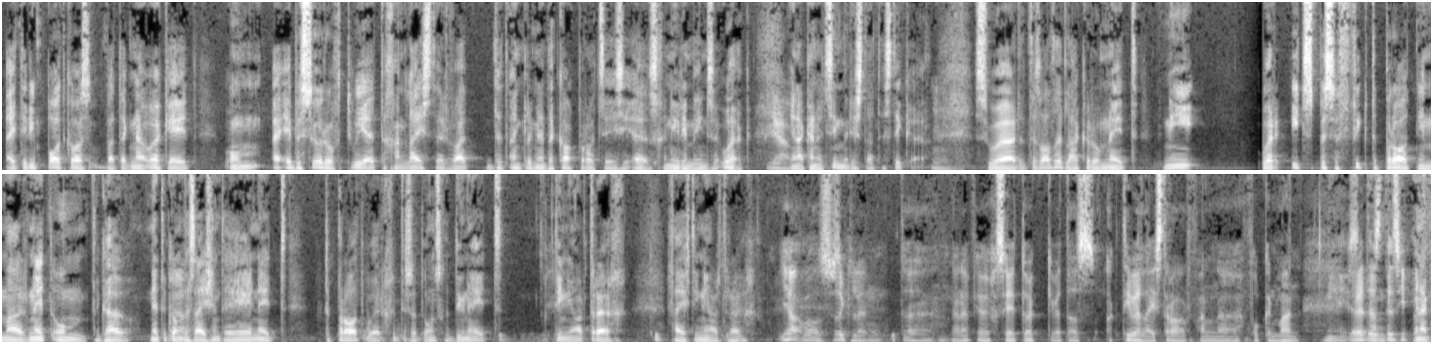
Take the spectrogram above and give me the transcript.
uit hierdie podcast wat ek nou ook het om 'n episode of 2 te gaan luister wat dit eintlik net 'n kakpraat sessie is geniet die mense ook Ja. en ek kan dit sien met die statistieke Mm. so dit is altyd lekker om net nie oor iets spesifiek te praat nie maar net om te go net 'n Ja. conversation te hê net te praat oor goeders wat ons gedoen het 10 jaar terug 15 jaar terug Ja, wel soos ek hulle uh, nou het jy gesê ook, jy weet as aktiewe luisteraar van uh Fucking Man. Yes, Jy weet dis dis die en ek perfek-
